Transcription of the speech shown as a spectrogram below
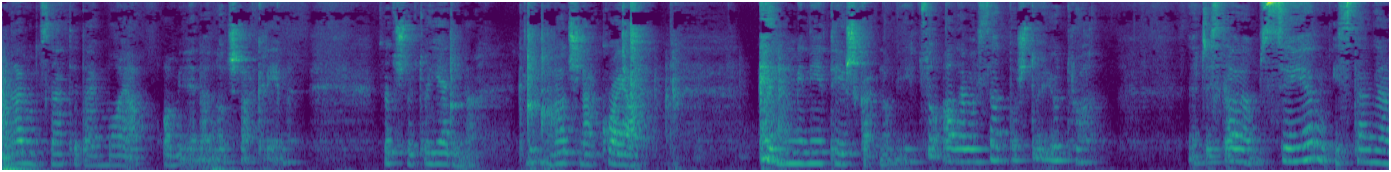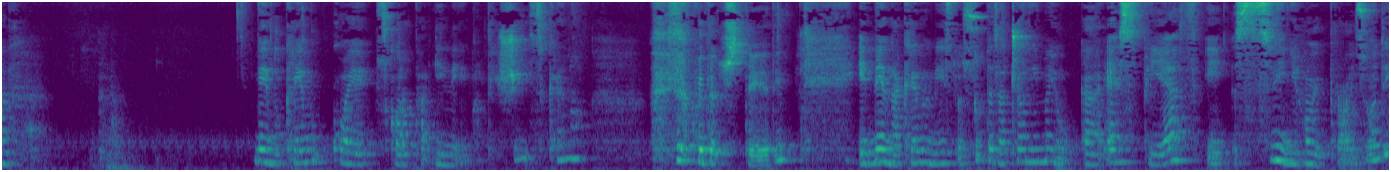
naravno znate da je moja omiljena noćna krema. Zato što je to jedina krema noćna koja mi nije teška na licu, ali evo sad, pošto je jutro, znači stavljam serum i stavljam dnevnu kremu koje skoro pa i nema više iskreno, tako da štedim. I dnevna krema mi je isto super, znači oni imaju SPF i svi njihovi proizvodi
